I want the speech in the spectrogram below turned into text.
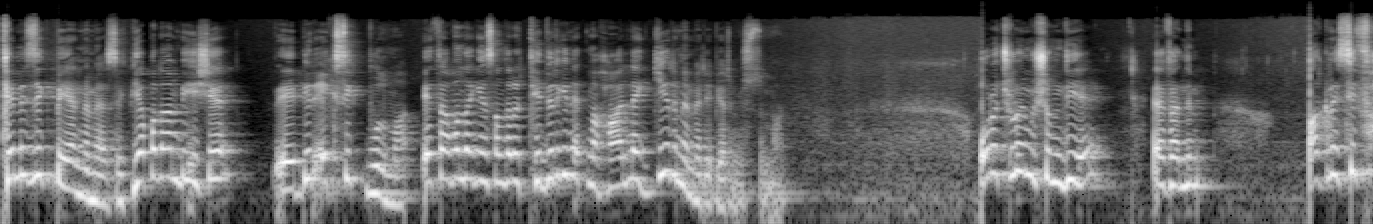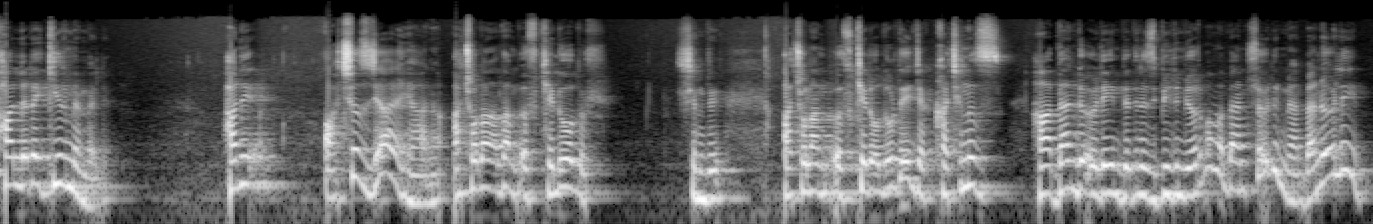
temizlik beğenmemezlik, yapılan bir işe e, bir eksik bulma, etrafındaki insanları tedirgin etme haline girmemeli bir Müslüman. Oruçluymuşum diye efendim agresif hallere girmemeli. Hani açızca yani aç olan adam öfkeli olur. Şimdi aç olan öfkeli olur deyince kaçınız ha ben de öyleyim dediniz bilmiyorum ama ben söyleyeyim yani ben öyleyim.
